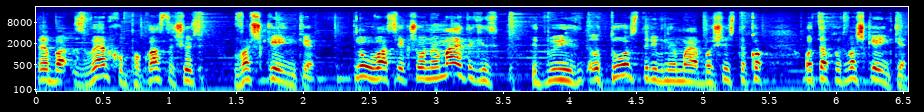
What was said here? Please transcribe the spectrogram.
треба зверху покласти щось важкеньке. Ну, у вас, якщо немає таких відповідних от немає, або щось таке, отак от важкеньке.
